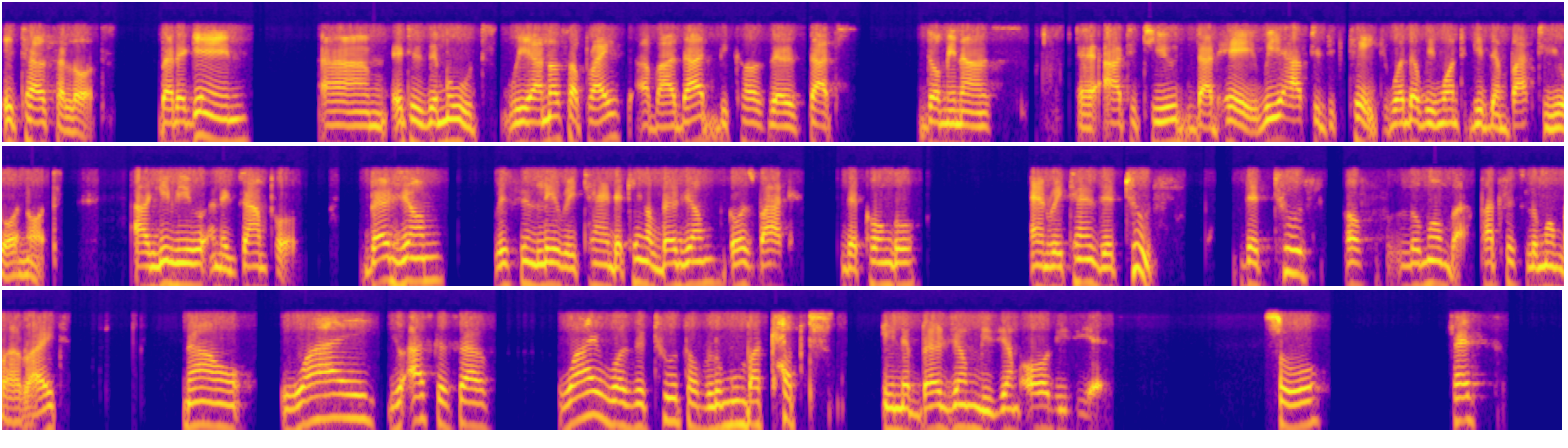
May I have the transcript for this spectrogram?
It tells a lot. But again, um, it is the mood. We are not surprised about that because there's that dominance uh, attitude that, hey, we have to dictate whether we want to give them back to you or not. I'll give you an example. Belgium recently returned, the king of Belgium goes back to the Congo and returns the tooth, the tooth of Lumumba, Patrice Lumumba, right? Now, why, you ask yourself, why was the tooth of Lumumba kept in a Belgium museum all these years. So, first,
